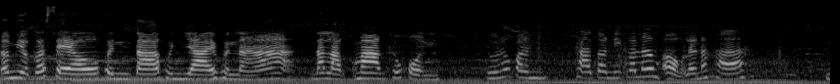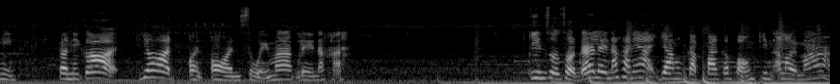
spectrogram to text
แล้วเมิวก็แซวคุณตาคุณยายคุณน้าน่ารักมากทุกคน ดูทุกคนชาตอนนี้ก็เริ่มออกแล้วนะคะ นี่ ตอนนี้ก็ยอดอ่อนๆสวยมากเลยนะคะ กินสดๆได้เลยนะคะเนี่ยยำกับปลากระป๋องกินอร่อยมาก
